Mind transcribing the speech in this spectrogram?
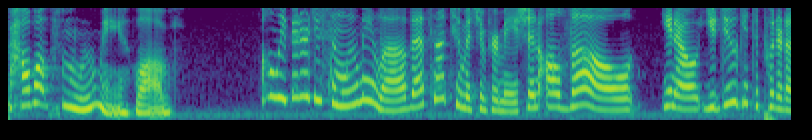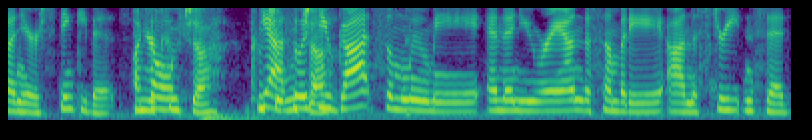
how about some Lumi love? Oh, we better do some Lumi love. That's not too much information. Although, you know, you do get to put it on your stinky bits. On your So- kucha. Kucha Yeah, so if you got some Lumi and then you ran to somebody on the street and said,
